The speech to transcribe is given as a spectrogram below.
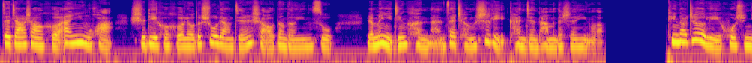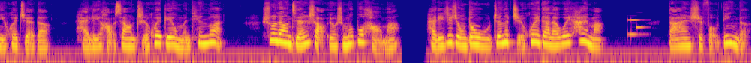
再加上河岸硬化、湿地和河流的数量减少等等因素，人们已经很难在城市里看见它们的身影了。听到这里，或许你会觉得海狸好像只会给我们添乱，数量减少有什么不好吗？海狸这种动物真的只会带来危害吗？答案是否定的。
